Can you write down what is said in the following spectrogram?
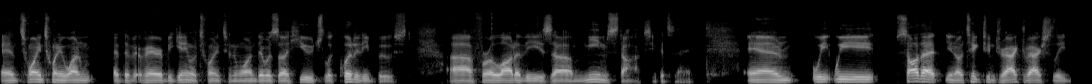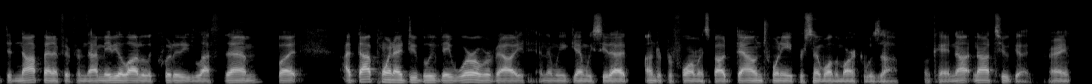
And 2021, at the very beginning of 2021, there was a huge liquidity boost uh, for a lot of these uh, meme stocks, you could say. And we we saw that you know Take Two Interactive actually did not benefit from that. Maybe a lot of liquidity left them, but at that point, I do believe they were overvalued. And then we again we see that underperformance, about down 28% while the market was up. Okay, not not too good, right?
